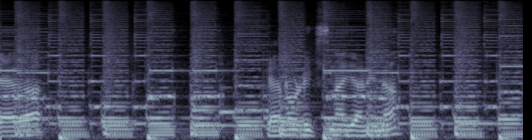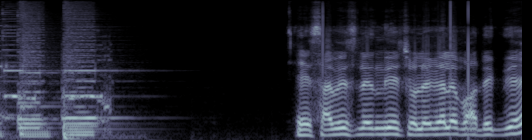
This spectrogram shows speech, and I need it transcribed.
জায়গা। কেন রিক্স না জানি না। এই সার্ভিস লেন দিয়ে চলে গেলে বাদিক দিয়ে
